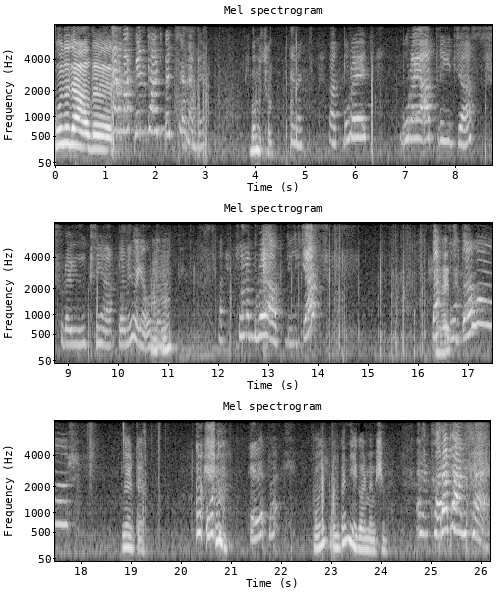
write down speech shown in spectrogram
Bunu da aldık. Ama bak beni takip etsene bir. Bu musun? Evet. Bak buraya buraya atlayacağız. Şurayı yükseğe atlanıyor ya Hı oradan. hı. Bak, sonra buraya atlayacağız. Bak Evet. burada var. Nerede? Ama Şu orada. mu? Evet bak. Oy, onu ben niye görmemişim? Kara panter.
